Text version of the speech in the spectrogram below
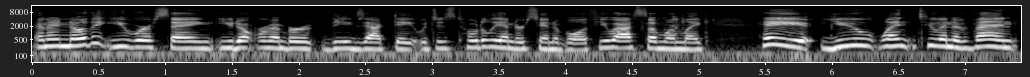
And I know that you were saying you don't remember the exact date, which is totally understandable. If you ask someone like, "Hey, you went to an event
